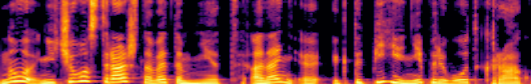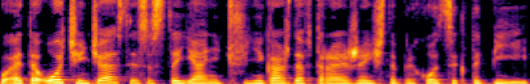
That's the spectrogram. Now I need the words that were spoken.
Ну, ничего страшного в этом нет. Она, э, эктопия не приводит к раку. Это очень частое состояние. Чуть ли не каждая вторая женщина приходит с эктопией.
